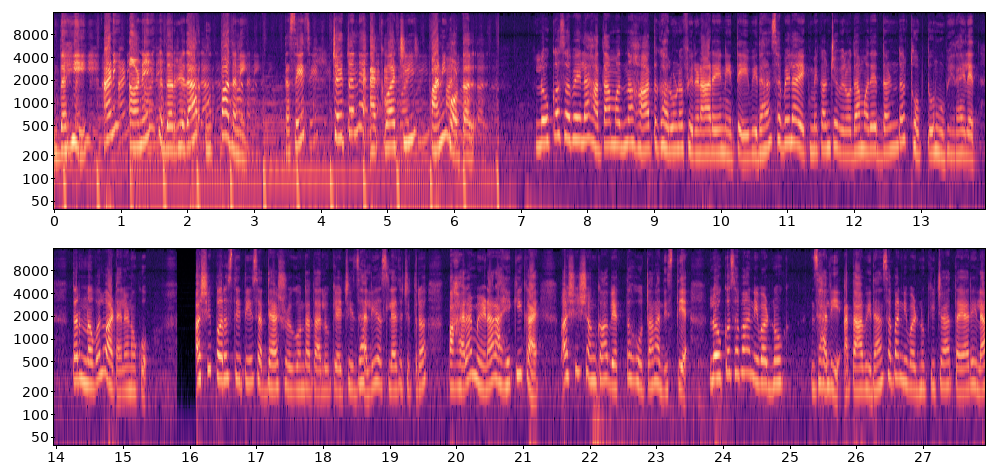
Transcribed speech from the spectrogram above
दही आणि अनेक दर्जेदार उत्पादने तसेच चैतन्य ॲक्वाची पाणी बॉटल. लोकसभेला हातामधनं हात घालून फिरणारे नेते विधानसभेला एकमेकांच्या विरोधामध्ये दंड थोपटून उभे राहिलेत. तर नवल वाटायला नको. अशी परिस्थिती सध्या श्रीगोंदा तालुक्याची झाली असल्याचं चित्र पाहायला मिळणार आहे की काय अशी शंका व्यक्त होताना दिसते लोकसभा निवडणूक झाली. आता विधानसभा निवडणुकीच्या तयारीला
